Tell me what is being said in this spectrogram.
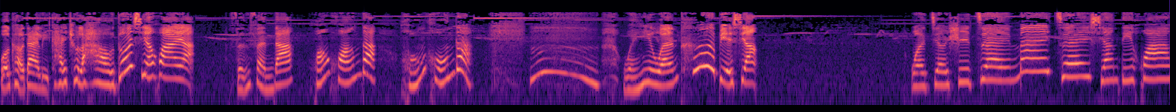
我口袋里开出了好多鲜花呀！粉粉的，黄黄的，红红的，嗯，闻一闻特别香。我就是最美最香的花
